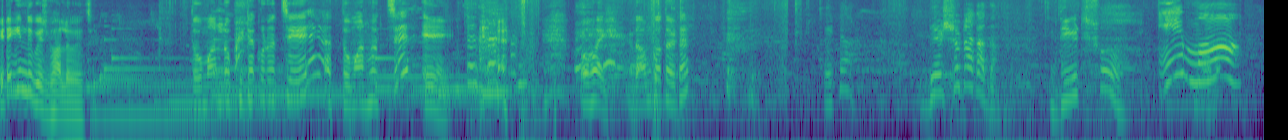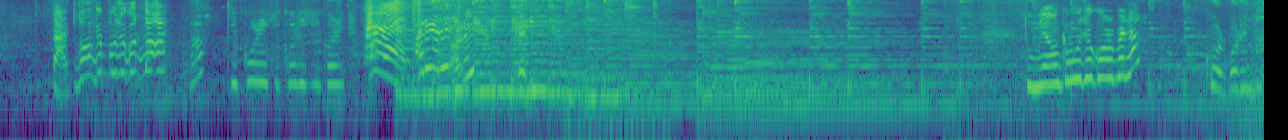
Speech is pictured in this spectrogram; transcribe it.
এটা কিন্তু বেশ ভালো হয়েছে। তোমার লক্ষ্মী ঠাকুর হচ্ছে এ, আর তোমার হচ্ছে এ। ও ভাই দাম কত এটা? এটা দেড়শো টাকা দাম। দেড়শো? এ মা তাই তো তোমাকে পুজো করতে হয়? কি করি কি করি কি করি? হ্যাঁ। আরে আরে আরে। তুমি আমাকে পুজো করবে না? করব রে মা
